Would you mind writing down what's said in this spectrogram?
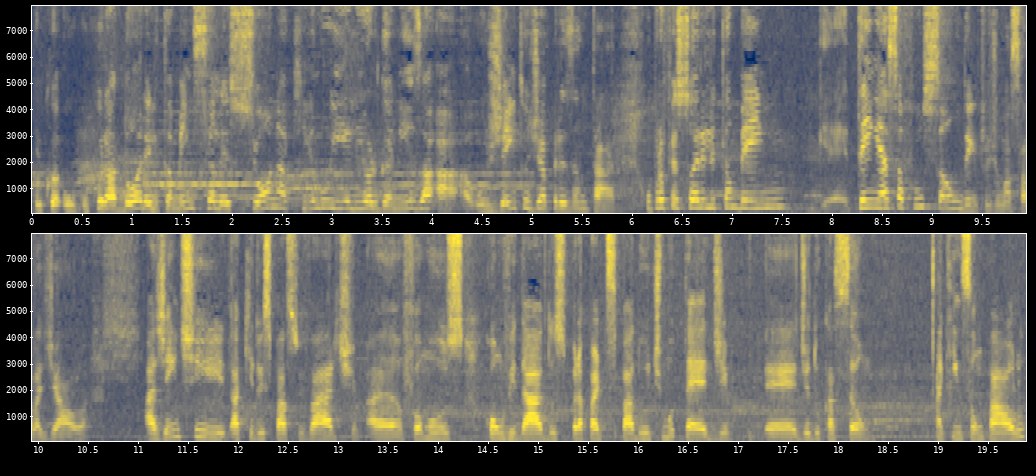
Porque o, o curador, ele também seleciona aquilo e ele organiza a, a, o jeito de apresentar. O professor, ele também eh, tem essa função dentro de uma sala de aula. A gente aqui do Espaço Vivarte uh, fomos convidados para participar do último TED é, de educação aqui em São Paulo.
